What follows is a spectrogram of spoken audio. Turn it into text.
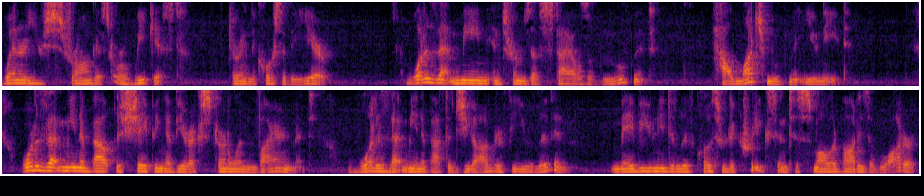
when are you strongest or weakest during the course of a year? What does that mean in terms of styles of movement? How much movement you need? What does that mean about the shaping of your external environment? What does that mean about the geography you live in? Maybe you need to live closer to creeks and to smaller bodies of water.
